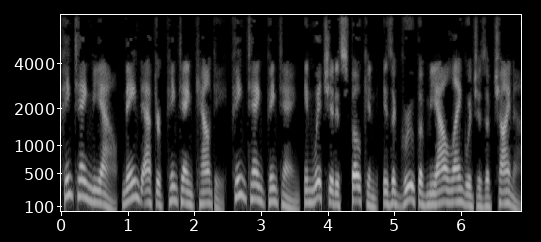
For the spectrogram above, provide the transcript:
Pingtang Miao, named after Pingtang County, Pingtang Pingtang, in which it is spoken, is a group of Miao languages of China.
